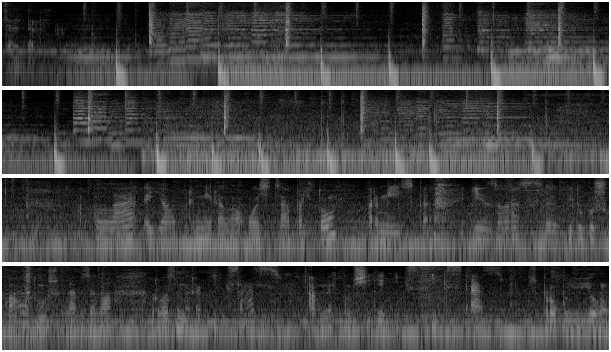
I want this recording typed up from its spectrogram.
центр. Я ось це пальто армійське. І зараз е, піду пошукаю, тому що я взяла розмір XS, а в них там ще є XXS. Спробую його.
